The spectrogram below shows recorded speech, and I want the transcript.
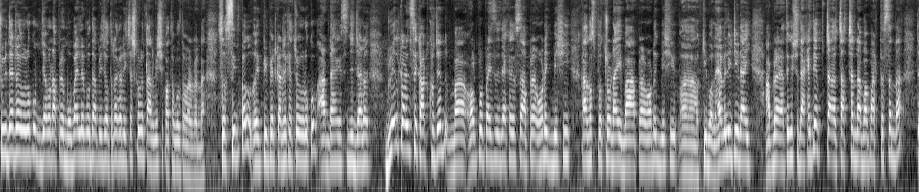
সুবিধাটা ওরকম, যেমন আপনার মোবাইলের মধ্যে আপনি যত টাকা রিচার্জ করবেন, তার বেশি কথা বলতে পারবেন না। সো সিম্পল ওই প্রিপেড কার্ডের ক্ষেত্রে ওরকম। আর দেখা গেছে যে যারা ডুয়েল কারেন্সি কার্ড খোঁজেন বা অল্প প্রাইসে দেখা গেছে আপনার অনেক বেশি কাগজপত্র নাই বা আপনার অনেক বেশি কি বলে অ্যাবিলিটি নাই। আপনার এত কিছু দেখাইতে চাচ্ছেন না বা পারতেছেন না। তো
